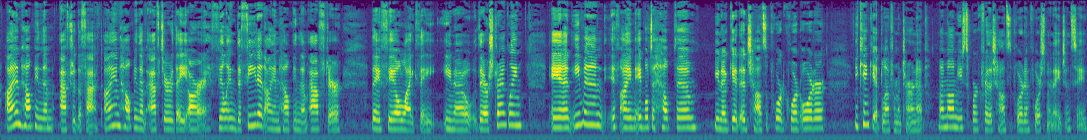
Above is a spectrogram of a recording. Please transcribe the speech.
I am helping them after the fact. I am helping them after they are feeling defeated. I am helping them after they feel like they, you know, they're struggling. And even if I'm able to help them, you know, get a child support court order, you can't get blood from a turnip. My mom used to work for the Child Support Enforcement Agency.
